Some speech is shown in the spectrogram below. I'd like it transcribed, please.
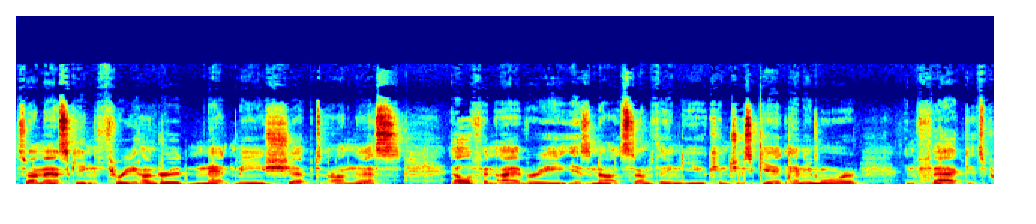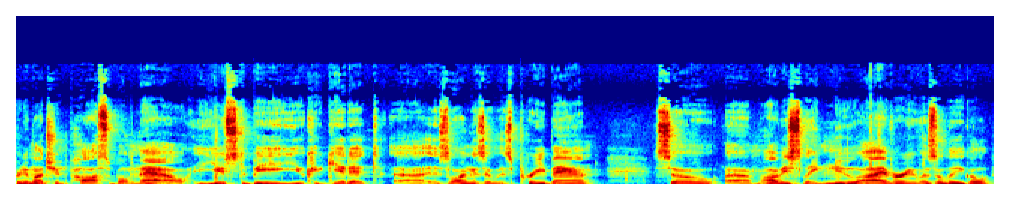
So I'm asking 300 net me shipped on this. Elephant ivory is not something you can just get anymore. In fact, it's pretty much impossible now. It used to be you could get it uh, as long as it was pre-ban. So um, obviously new ivory was illegal,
